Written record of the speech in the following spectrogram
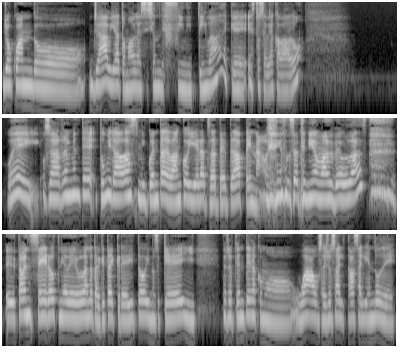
yo cuando ya había tomado la decisión definitiva de que esto se había acabado, güey, o sea, realmente tú mirabas mi cuenta de banco y era, o sea, te, te da pena, o sea, tenía más deudas, eh, estaba en cero, tenía deudas, la tarjeta de crédito y no sé qué, y de repente era como, wow, o sea, yo estaba saliendo de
